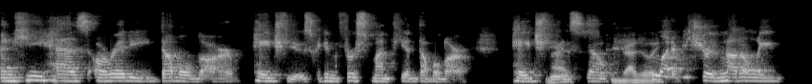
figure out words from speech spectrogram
And he has already doubled our page views. Like in the first month, he had doubled our page views. Nice. So we want to be sure not only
